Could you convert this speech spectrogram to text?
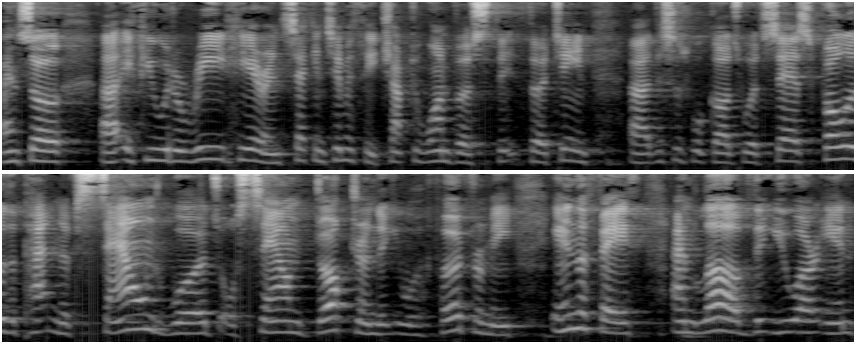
And so, uh, if you were to read here in 2 Timothy chapter 1, verse 13, uh, this is what God's word says Follow the pattern of sound words or sound doctrine that you have heard from me in the faith and love that you are in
